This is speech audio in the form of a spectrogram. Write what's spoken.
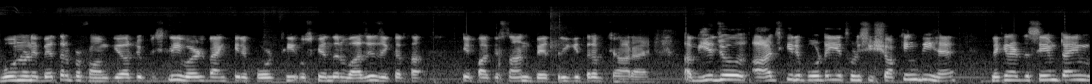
वो उन्होंने बेहतर परफॉर्म किया और जो पिछली वर्ल्ड बैंक की रिपोर्ट थी उसके अंदर वाज ज़िक्र था कि पाकिस्तान बेहतरी की तरफ़ जा रहा है। अब ये जो आज की रिपोर्ट है ये थोड़ी सी शॉकिंग भी है लेकिन at the same time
